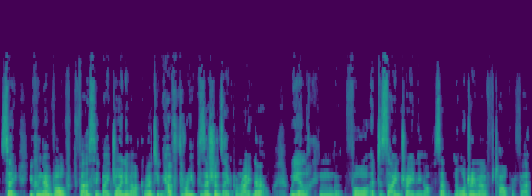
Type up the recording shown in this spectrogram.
So you can get involved firstly by joining our committee. We have three positions open right now. We are looking for a design training officer, an ordinary member photographer,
